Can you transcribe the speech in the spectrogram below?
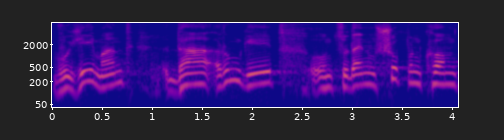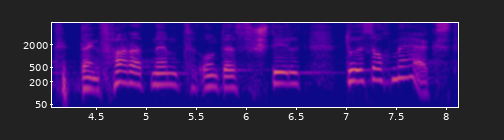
wo jemand da rumgeht und zu deinem Schuppen kommt, dein Fahrrad nimmt und es stillt, du es auch merkst.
